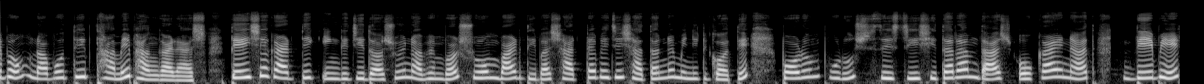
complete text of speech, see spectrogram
এবং নবদ্বীপ থামে ভাঙ্গারাস। তেইশে কার্তিক, ইংরেজি দশই নভেম্বর সোমবার দিবা সাতটা বেজে সাতান্ন মিনিট গতে পরম পুরুষ শ্রী শ্রী সীতারাম দাস ওকায়নাথ দেবের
